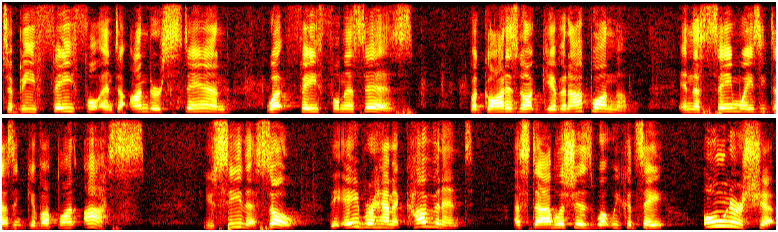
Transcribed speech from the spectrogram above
to be faithful and to understand what faithfulness is. But God has not given up on them in the same ways he doesn't give up on us. You see this. So, the Abrahamic covenant establishes what we could say ownership.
